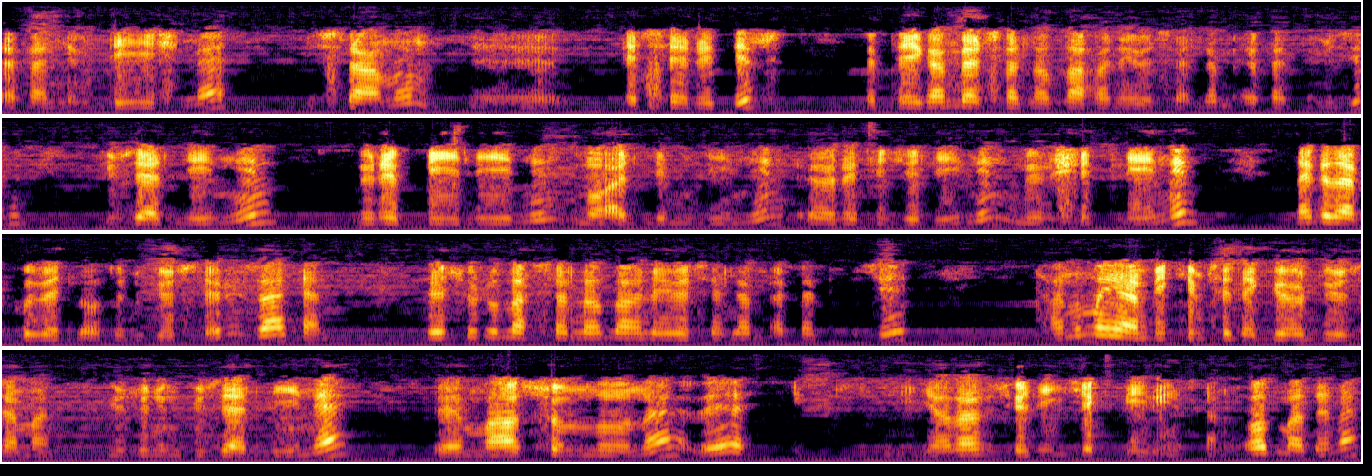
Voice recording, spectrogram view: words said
efendim değişme İslam'ın e, eseridir. Ve Peygamber sallallahu aleyhi ve sellem Efendimizin güzelliğinin, mürebbiliğinin, muallimliğinin, öğreticiliğinin, mürşitliğinin ne kadar kuvvetli olduğunu gösterir. Zaten Resulullah sallallahu aleyhi ve sellem Efendimiz'i tanımayan bir kimse de gördüğü zaman yüzünün güzelliğine ve masumluğuna ve yalan söyleyecek bir insan olmadığına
